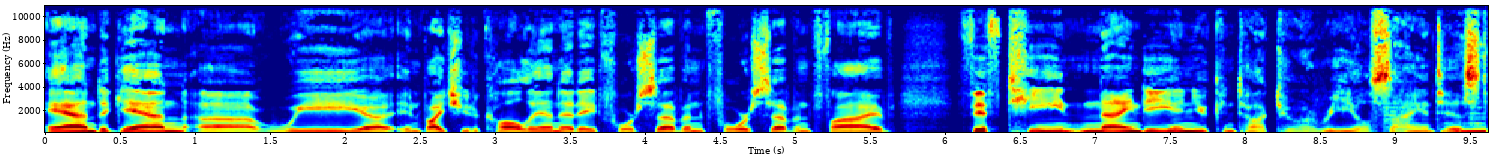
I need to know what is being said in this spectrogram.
And again, uh, we uh, invite you to call in at 847 475 1590, and you can talk to a real scientist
